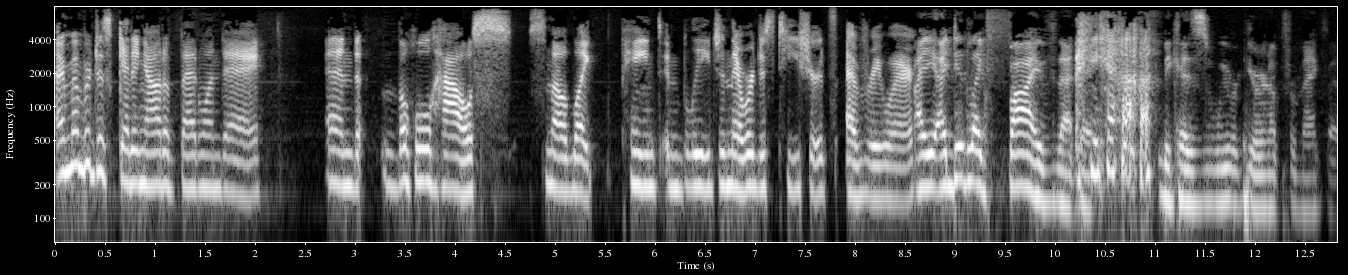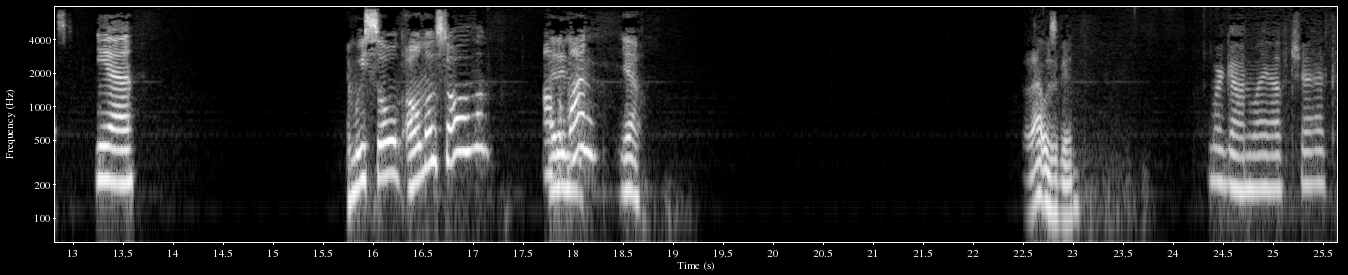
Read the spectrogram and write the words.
I remember just getting out of bed one day and the whole house smelled like paint and bleach and there were just t-shirts everywhere. I, I did like five that day yeah. because we were gearing up for Magfest. Yeah. And we sold almost all of them? I All but one. Yeah. So that was good. We're going way off track.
